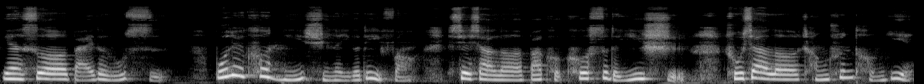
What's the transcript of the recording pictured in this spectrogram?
脸色白得如死。伯律克尼寻了一个地方，卸下了巴可科斯的衣饰，除下了常春藤叶，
